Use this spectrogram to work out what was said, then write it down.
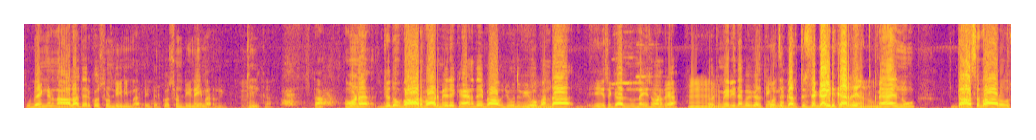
ਤੂੰ ਬੈਂਗਣ ਨਾ ਲਾ ਤੇਰੇ ਕੋਲ ਸੁੰਡੀ ਨਹੀਂ ਮਰ ਰਹੀ ਤੇਰੇ ਕੋਲ ਸੁੰਡੀ ਨਹੀਂ ਮਰਨੀ। ਠੀਕ ਆ। ਤਾਂ ਹੁਣ ਜਦੋਂ ਵਾਰ-ਵਾਰ ਮੇਰੇ ਕਹਿਣ ਦੇ ਬਾਵਜੂਦ ਵੀ ਉਹ ਬੰਦਾ ਇਸ ਗੱਲ ਨੂੰ ਨਹੀਂ ਸੁਣ ਰਿਹਾ। ਉਹ 'ਚ ਮੇਰੀ ਤਾਂ ਕੋਈ ਗਲਤੀ ਉਹ ਤਾਂ ਨਹੀਂ ਗੱਲ ਤੁਸੀਂ ਤਾਂ ਗਾਈਡ ਕਰ ਰਹੇ ਹੋ ਉਹਨੂੰ। ਮੈਂ ਇਹਨੂੰ 10 ਵਾਰ ਉਸ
